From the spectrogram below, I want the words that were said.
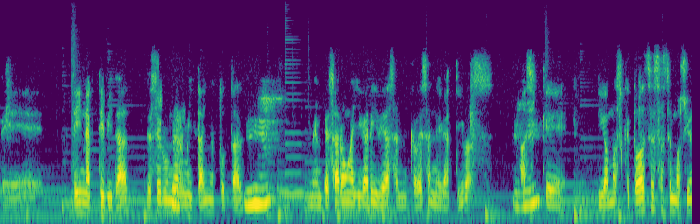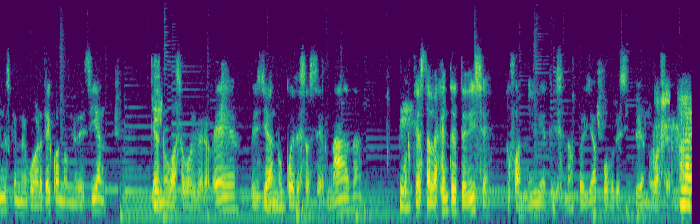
de, inactividad, de ser un ermitaño total, me empezaron a llegar ideas a mi cabeza negativas. Así que digamos que todas esas emociones que me guardé cuando me decían, ya no vas a volver a ver, pues ya no puedes hacer nada, porque hasta la gente te dice, tu familia te dice, no, pues ya pobrecito, ya no va a hacer nada. Las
